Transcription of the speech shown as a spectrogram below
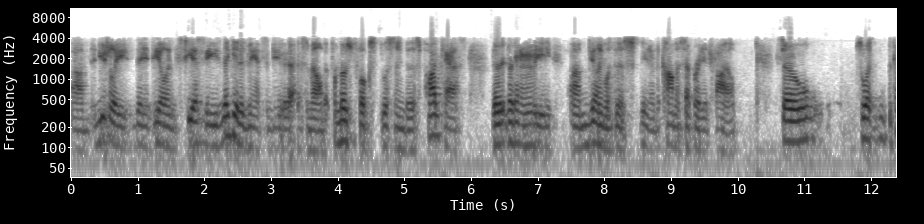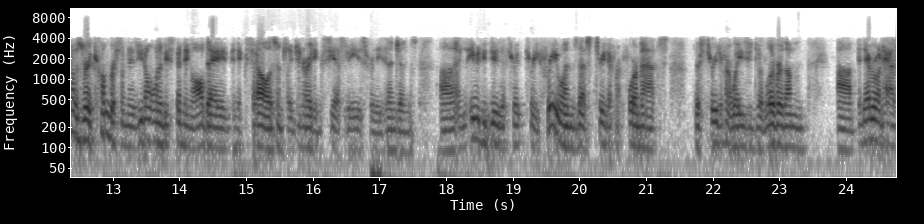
um, and usually they deal in CSVs. They get advanced and into XML, but for most folks listening to this podcast, they're they're going to be um, dealing with this, you know, the comma separated file. So so what becomes very cumbersome is you don't want to be spending all day in Excel essentially generating CSVs for these engines. Uh, and even if you do the three, three free ones, that's three different formats. There's three different ways you deliver them. Um, and everyone has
